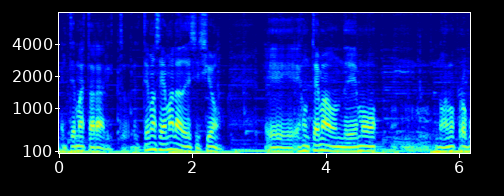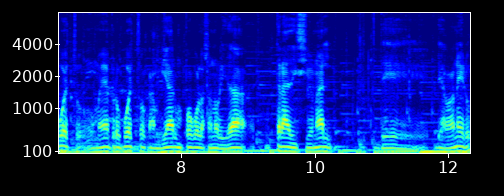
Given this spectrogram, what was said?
el tema estará listo. El tema se llama La Decisión. Eh, es un tema donde hemos, nos hemos propuesto, o me he propuesto cambiar un poco la sonoridad tradicional de, habanero.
